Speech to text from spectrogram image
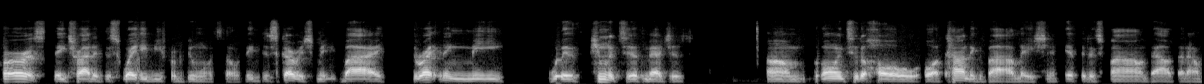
First, they tried to dissuade me from doing so. They discouraged me by threatening me with punitive measures um, going to the hole or a conduct violation if it is found out that I'm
